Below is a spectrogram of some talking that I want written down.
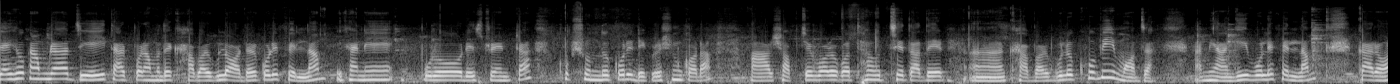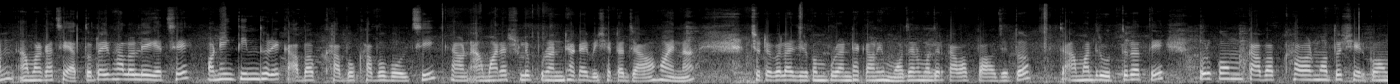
যাই হোক আমরা যেই তারপর আমাদের খাবারগুলো অর্ডার করে ফেললাম, এখানে পুরো রেস্টুরেন্টটা খুব সুন্দর করে ডেকোরেশন করা। আর সবচেয়ে বড় কথা হচ্ছে তাদের খাবারগুলো খুবই মজা। আমি আগেই বলে ফেললাম, কারণ আমার কাছে এতটাই ভালো লেগেছে। অনেক দিন ধরে কাবাব খাব খাব বলছি, কারণ আমার আসলে পুরান ঢাকায় বেশি একটা যাওয়া হয় না। ছোটোবেলায় যেরকম পুরান ঢাকায় অনেক মজার মজার কাবাব পাওয়া যেত, তো আমাদের উত্তরাতে ওরকম কাবাব খাওয়ার মতো সেরকম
